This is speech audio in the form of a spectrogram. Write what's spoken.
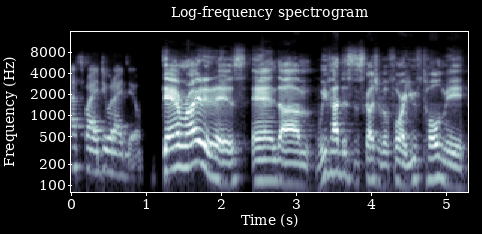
That's why I do what I do. Damn right it is. And um, we've had this discussion before. You've told me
